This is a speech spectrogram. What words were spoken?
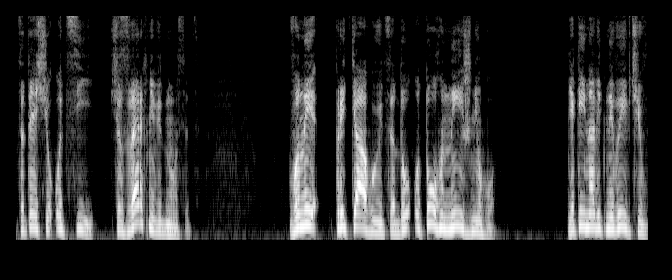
це те, що оці, що зверхньо відносяться, вони притягуються до отого нижнього, який навіть не вивчив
